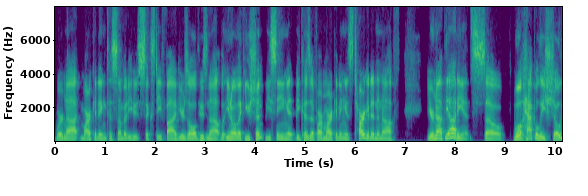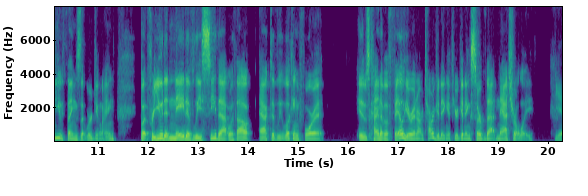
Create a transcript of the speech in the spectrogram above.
we're not marketing to somebody who's 65 years old, who's not, you know, like you shouldn't be seeing it because if our marketing is targeted enough, you're not the audience. So we'll happily show you things that we're doing. But for you to natively see that without actively looking for it, it was kind of a failure in our targeting if you're getting served that naturally. yeah,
